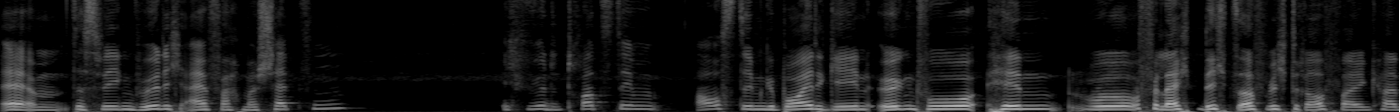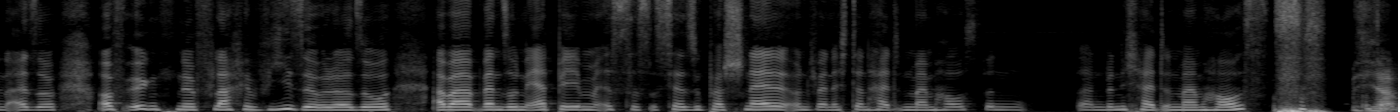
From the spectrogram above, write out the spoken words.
Ähm, deswegen würde ich einfach mal schätzen, ich würde trotzdem aus dem Gebäude gehen, irgendwo hin, wo vielleicht nichts auf mich drauffallen kann, also auf irgendeine flache Wiese oder so. Aber wenn so ein Erdbeben ist, das ist ja super schnell und wenn ich dann halt in meinem Haus bin, dann bin ich halt in meinem Haus. ja.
